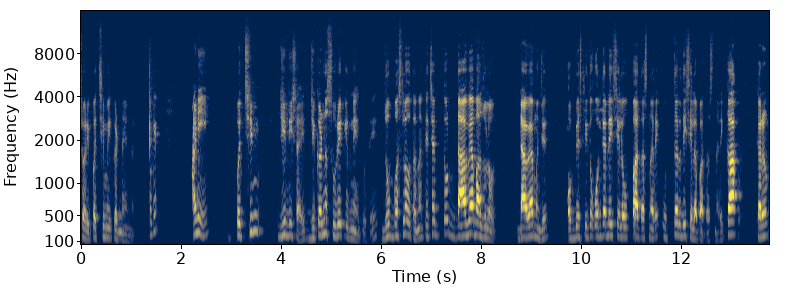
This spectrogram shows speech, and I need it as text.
सॉरी पश्चिमेकडनं येणार. आहे ओके? आणि पश्चिम जी दिशा आहे जिकडनं सूर्यकिरण येत होते जो बसला होता ना त्याच्यात तो डाव्या बाजूला होता. डाव्या म्हणजे ऑब्विसली तो कोणत्या दिशेला पाहत असणार? आहे उत्तर दिशेला पाहत असणार. आहे का? कारण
